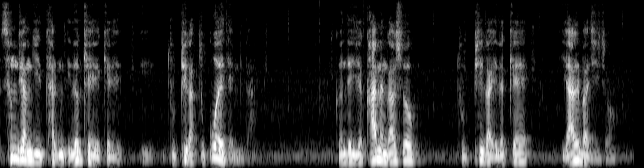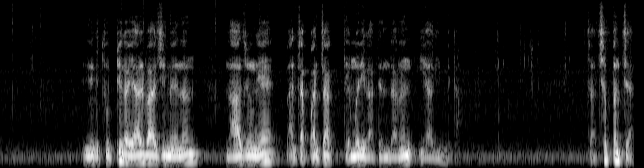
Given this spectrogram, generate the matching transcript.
성장기 탈모 이렇게 이렇게 두피가 두꺼워야 됩니다. 그런데 이제 가면 갈수록 두피가 이렇게 얇아지죠. 이렇게 두피가 얇아지면은 나중에 반짝반짝 대머리가 된다는 이야기입니다. 자, 첫 번째.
